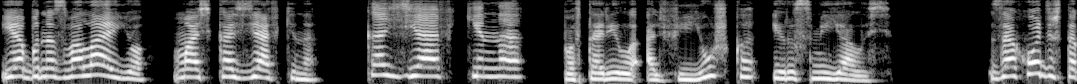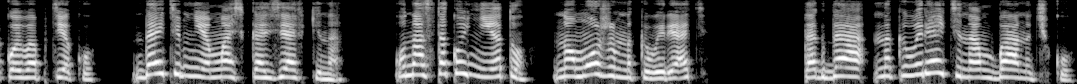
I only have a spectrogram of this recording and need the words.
я бы назвала ее мазь Козявкина», Козявкина. — повторила Альфиюшка и рассмеялась. «Заходишь такой в аптеку, дайте мне мазь Козявкина. У нас такой нету, но можем наковырять». «Тогда наковыряйте нам баночку»,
